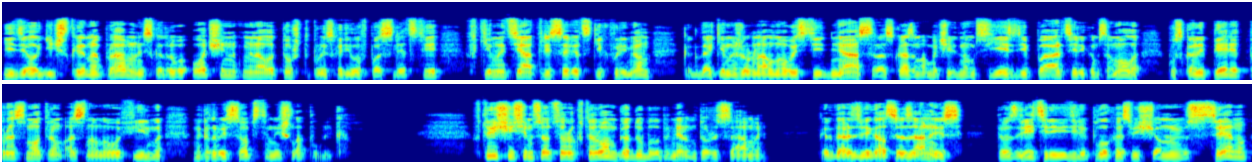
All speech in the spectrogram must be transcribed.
идеологическая направленность которого очень напоминала то, что происходило впоследствии в кинотеатре советских времен, когда киножурнал «Новости дня» с рассказом об очередном съезде партии или комсомола пускали перед просмотром основного фильма, на который, собственно, и шла публика. В 1742 году было примерно то же самое. Когда раздвигался занавес, то зрители видели плохо освещенную сцену,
